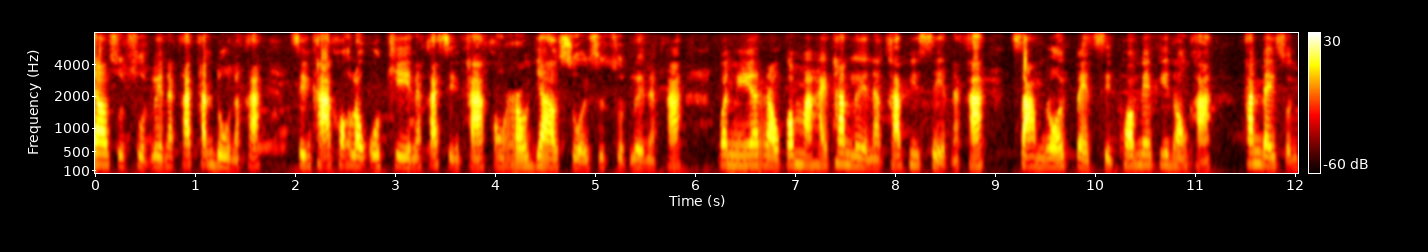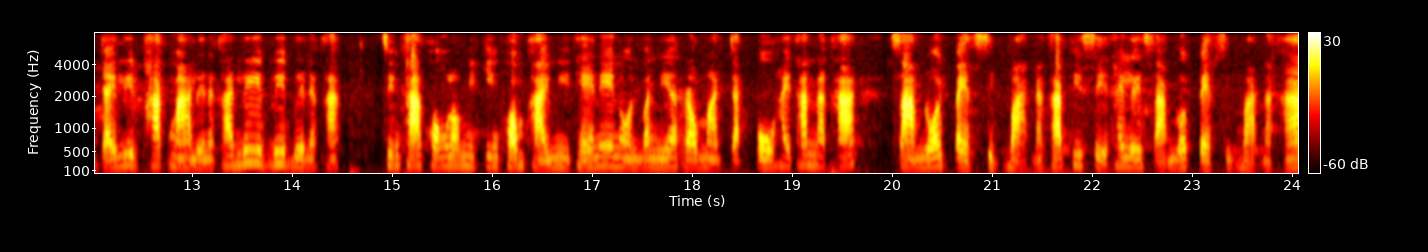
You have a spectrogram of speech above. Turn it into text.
ยาวสุดๆเลยนะคะ ท่านดูนะคะ สินค้าของเราโอเคนะคะ สินค้าของเรายาวสวยสุดๆเลยนะคะ วันนี้เราก็มาให้ท่านเลยนะคะ พิเศษนะคะ 380พ่อแม่พี่น้องค่ะ ท่านใดสนใจรีบทักมาเลยนะคะ รีบรีบเลยนะคะ สินค้าของเรามีกิ่งพร้อมขายมีแท้แน่นอนวันนี้เรามาจัดโปรให้ท่านนะคะ 380 บาทนะคะ พิเศษให้เลย 380 บาทนะคะ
